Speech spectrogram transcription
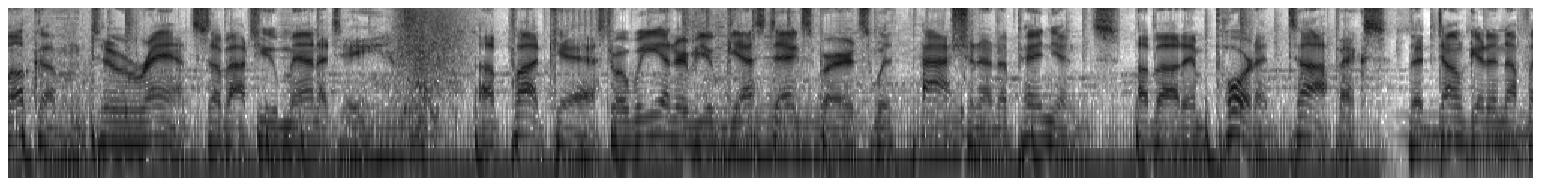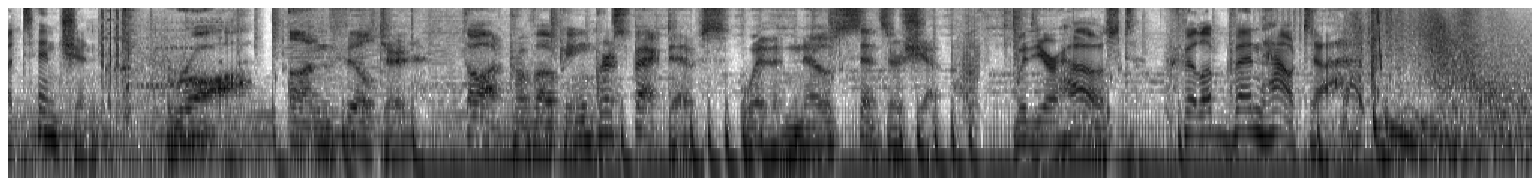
Welcome to Rants About Humanity, a podcast where we interview guest experts with passionate opinions about important topics that don't get enough attention. Raw, unfiltered, thought provoking perspectives with no censorship. With your host, Philip Van Houten.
